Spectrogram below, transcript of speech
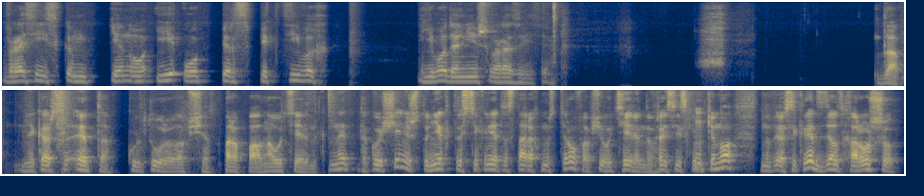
в российском кино и о перспективах его дальнейшего развития? Да, мне кажется, эта культура вообще пропала, она утеряна. Такое ощущение, что некоторые секреты старых мастеров вообще утеряны в российском кино. Например, секрет сделать хорошую,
